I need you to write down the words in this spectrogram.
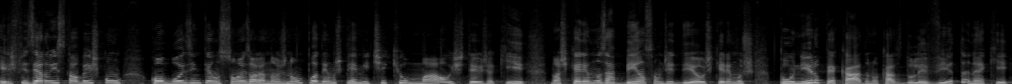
eles fizeram isso talvez com, com boas intenções. Olha, nós não podemos permitir que o mal esteja aqui. Nós queremos a bênção de Deus, queremos punir o pecado, no caso do levita, né, que,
